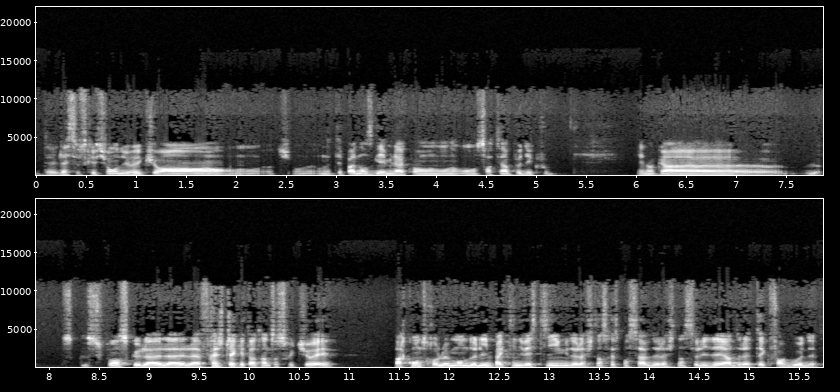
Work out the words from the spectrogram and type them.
de la souscription, du récurrent. On n'était pas dans ce game-là, On, on, sortait un peu des clous. Et donc, euh, je pense que la, la, la, French Tech est en train de se structurer. Par contre, le monde de l'impact investing, de la finance responsable, de la finance solidaire, de la tech for good,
